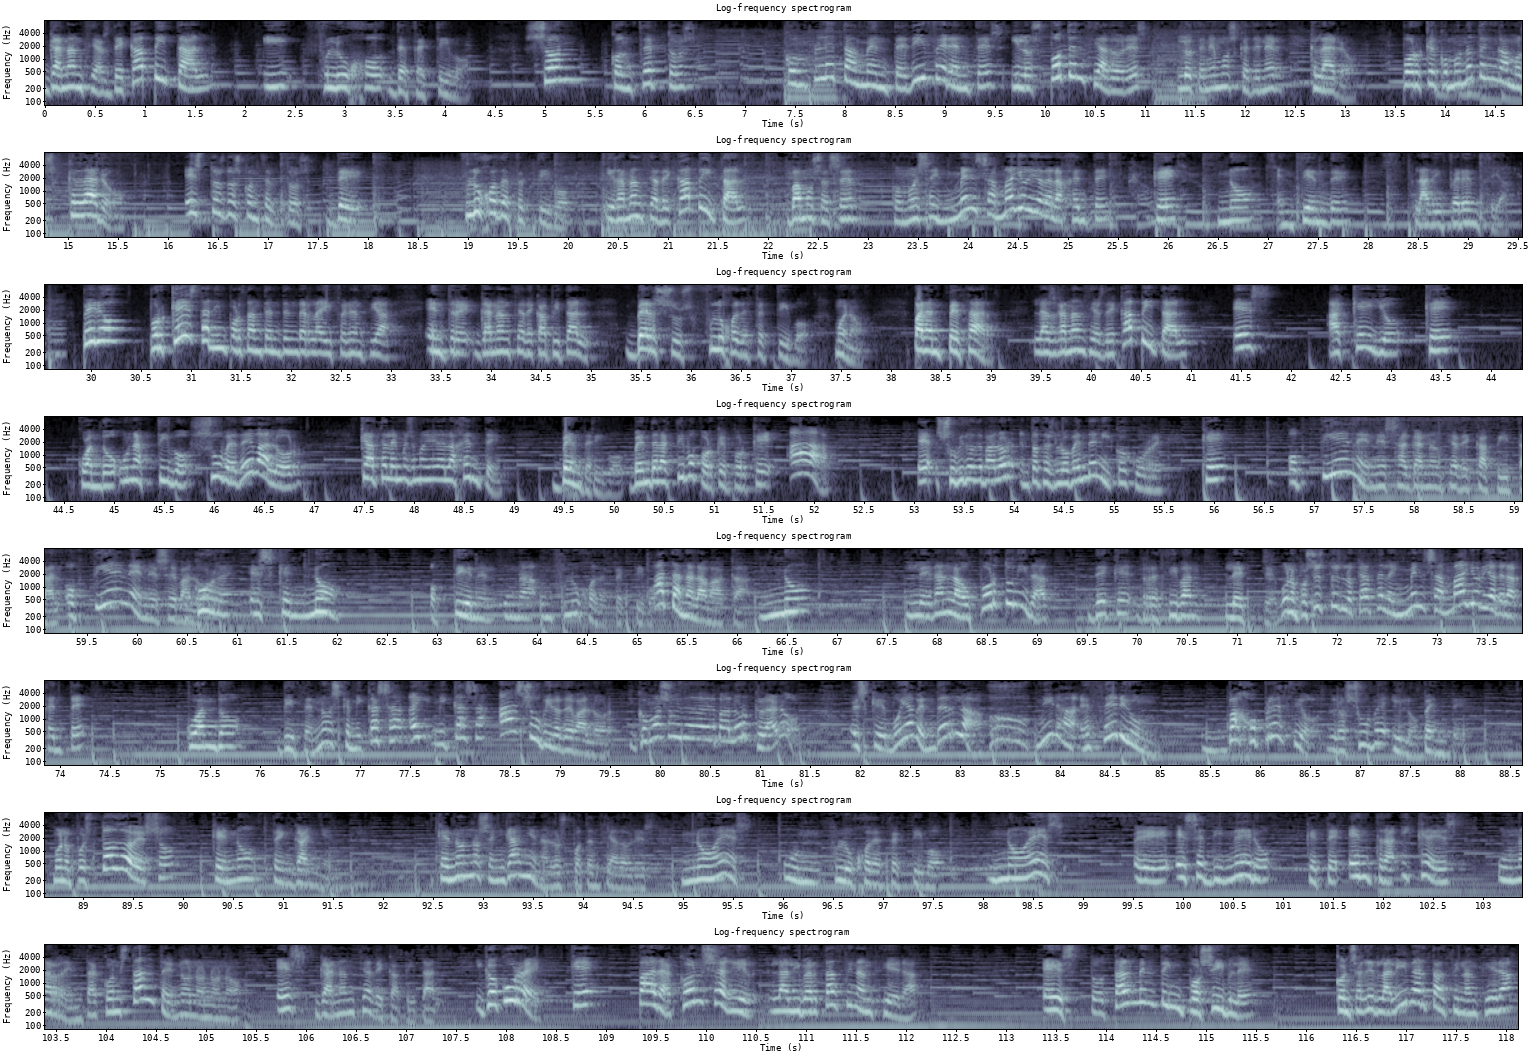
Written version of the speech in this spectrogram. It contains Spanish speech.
ganancias de capital y flujo de efectivo. Son conceptos completamente diferentes y los potenciadores lo tenemos que tener claro. Porque como no tengamos claro estos dos conceptos de flujo de efectivo y ganancia de capital, vamos a ser como esa inmensa mayoría de la gente que no entiende la diferencia. Pero, ¿por qué es tan importante entender la diferencia entre ganancia de capital versus flujo de efectivo? Bueno, para empezar, las ganancias de capital es aquello que cuando un activo sube de valor, ¿qué hace la inmensa mayoría de la gente? Vende el activo. Vende el activo ¿por qué? Porque ha subido de valor, entonces lo venden y ¿qué ocurre? Que obtienen esa ganancia de capital, obtienen ese valor. Ocurre es que no obtienen un flujo de efectivo. Atan a la vaca, no le dan la oportunidad de que reciban leche. Bueno, pues esto es lo que hace la inmensa mayoría de la gente cuando dicen, no, es que mi casa, ay, mi casa ha subido de valor. ¿Y cómo ha subido de valor? Claro, es que voy a venderla. ¡Oh, mira, Ethereum, bajo precio, lo sube y lo vende. Bueno, pues todo eso que no te engañen, que no nos engañen a los potenciadores. No es un flujo de efectivo, no es eh, ese dinero que te entra y que es una renta constante. No, no, no, no. Es ganancia de capital. ¿Y qué ocurre? Que para conseguir la libertad financiera es totalmente imposible conseguir la libertad financiera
